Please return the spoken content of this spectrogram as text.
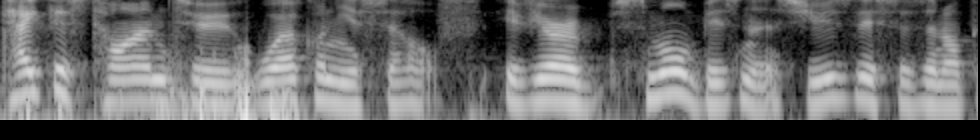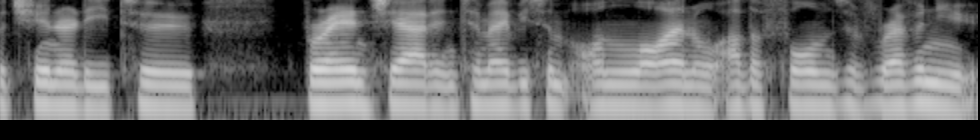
take this time to work on yourself. If you're a small business, use this as an opportunity to branch out into maybe some online or other forms of revenue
